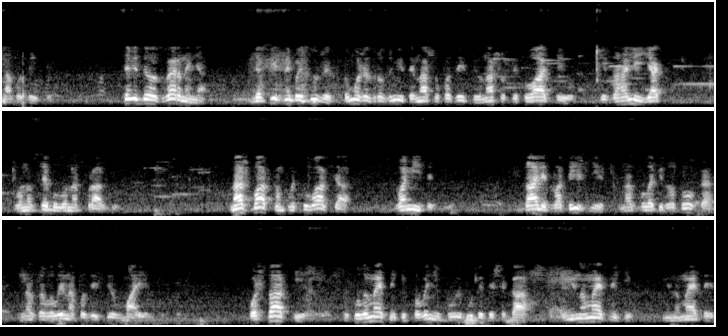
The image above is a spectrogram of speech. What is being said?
на позиції. Це відеозвернення для всіх небайдужих, хто може зрозуміти нашу позицію, нашу ситуацію і взагалі як воно все було насправді. Наш бат комплектувався два місяці. Далі два тижні у нас була підготовка, нас завели на позицію в Мар'їнку. По у кулеметників повинні були бути ДШК, у мінометників міномети,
